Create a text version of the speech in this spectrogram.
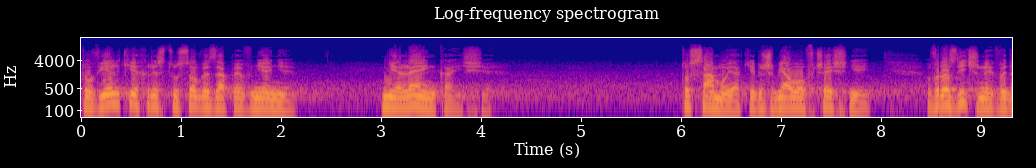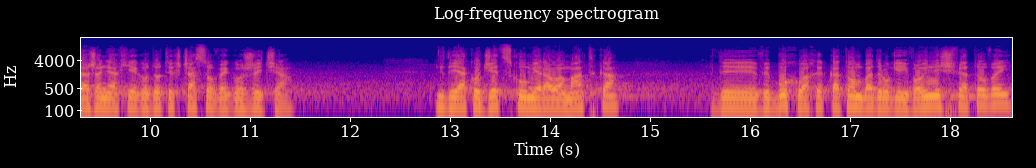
to wielkie Chrystusowe zapewnienie. Nie lękaj się. To samo, jakie brzmiało wcześniej w rozlicznych wydarzeniach Jego dotychczasowego życia – gdy jako dziecko umierała matka, gdy wybuchła hekatomba II wojny światowej,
